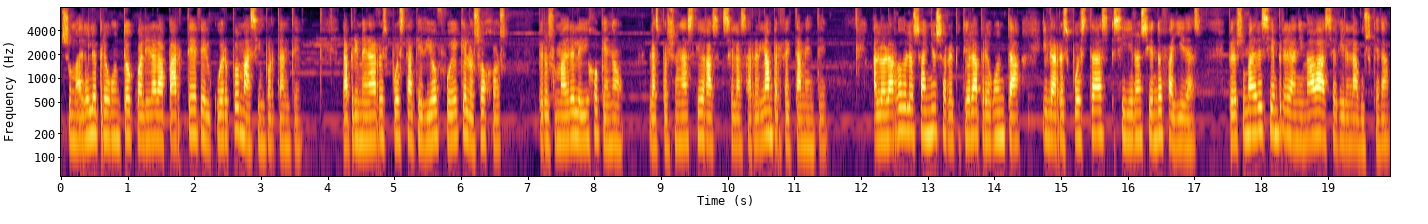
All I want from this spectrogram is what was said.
su madre le preguntó cuál era la parte del cuerpo más importante. La primera respuesta que dio fue que los ojos, pero su madre le dijo que no, las personas ciegas se las arreglan perfectamente. A lo largo de los años se repitió la pregunta y las respuestas siguieron siendo fallidas, pero su madre siempre le animaba a seguir en la búsqueda.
